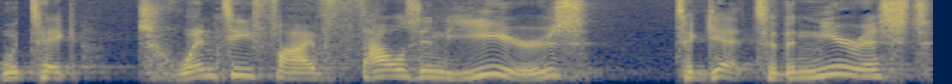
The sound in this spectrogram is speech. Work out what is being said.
would take 25,000 years to get to the nearest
